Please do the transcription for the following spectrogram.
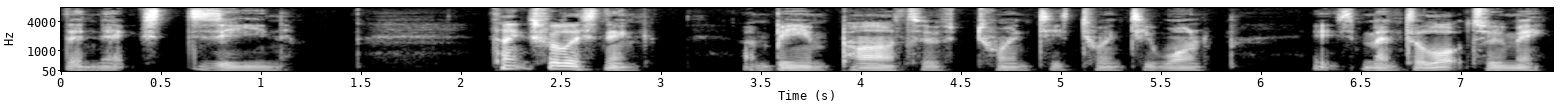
the next zine. Thanks for listening and being part of 2021. It's meant a lot to me.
